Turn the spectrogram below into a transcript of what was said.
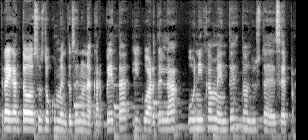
Traigan todos sus documentos en una carpeta y guárdenla únicamente donde ustedes sepan.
